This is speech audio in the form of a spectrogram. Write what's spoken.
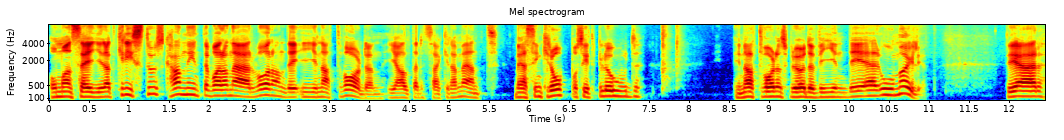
om man säger att Kristus kan inte vara närvarande i nattvarden, i altarets sakrament, med sin kropp och sitt blod, i nattvardens bröd och vin, det är omöjligt. Det är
